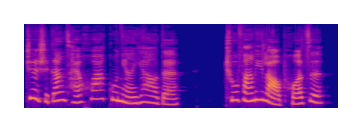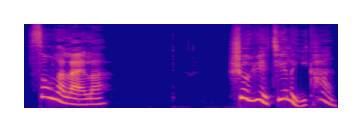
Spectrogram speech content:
这是刚才花姑娘要的，厨房里老婆子送了来了。”麝月接了一看，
